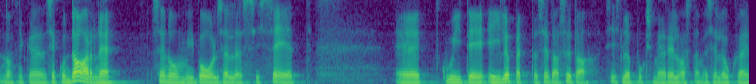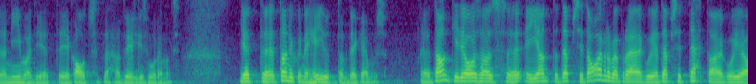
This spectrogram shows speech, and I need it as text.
noh, niisugune sekundaarne sõnumi pool selles siis see, et et kui te ei lõpeta seda sõda, siis lõpuks me relvastame selle Ukraina niimoodi, et teie kaotused lähevad veelgi suuremaks. nii et ta on niisugune heidutav tegevus. Tankide osas ei anta täpseid arve praegu ja täpseid tähtaegu ja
